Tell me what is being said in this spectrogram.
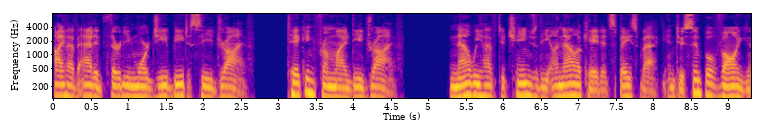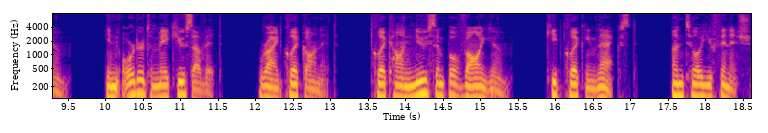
I have added 30 more GB to C drive. Taking from my D drive. Now we have to change the unallocated space back into simple volume. In order to make use of it. Right-click on it. Click on New Simple Volume. Keep clicking Next. Until you finish.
